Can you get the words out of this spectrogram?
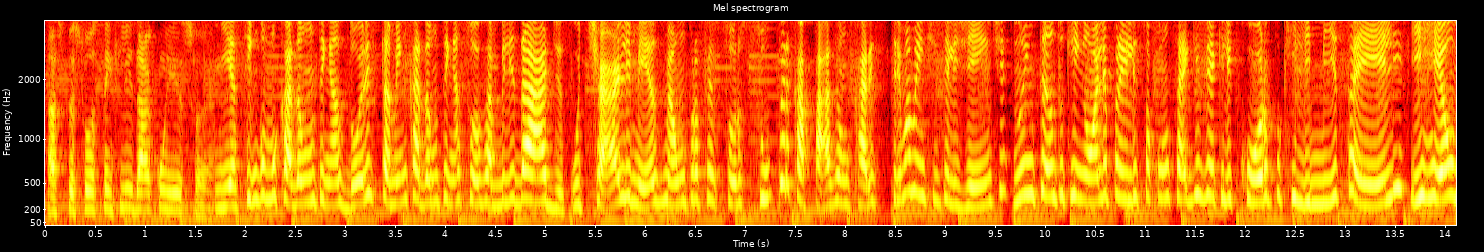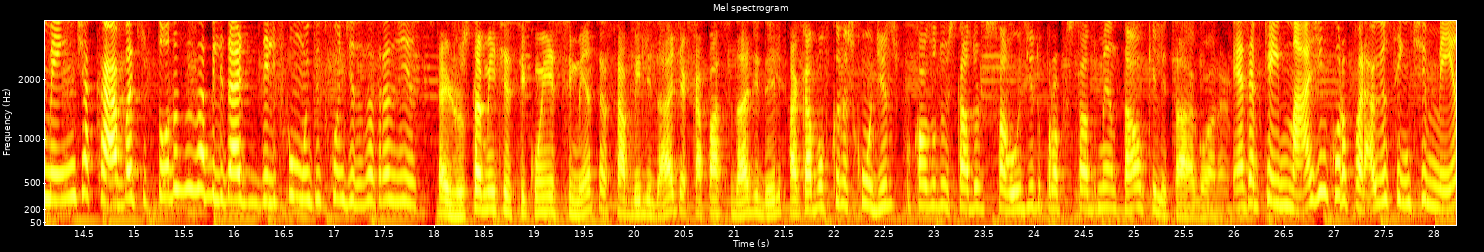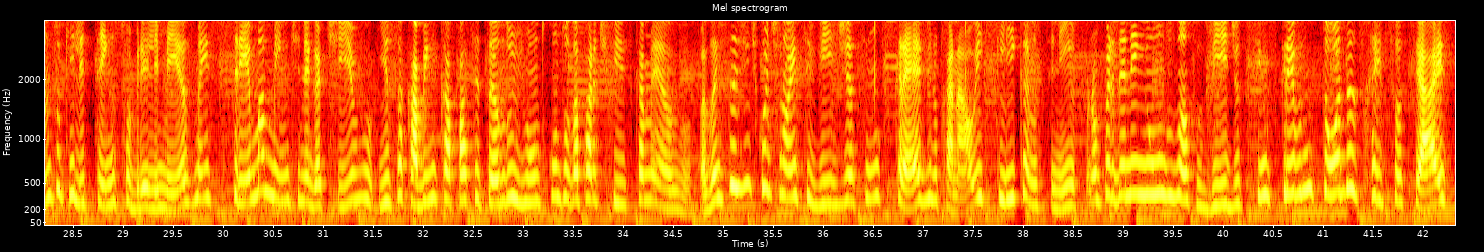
as pessoas têm que lidar com isso, né? E assim como cada um tem as dores, também cada um tem as suas habilidades. O Charlie mesmo é um professor super capaz, é um cara extremamente inteligente. No entanto, quem olha para ele só consegue ver aquele corpo que limita ele e realmente acaba que todas as habilidades dele ficam muito escondidas atrás disso. É justamente esse conhecimento, essa habilidade, a capacidade dele acabam ficando escondidos por causa do estado de saúde e do próprio estado mental que ele tá agora. É até porque a imagem corporal e o sentimento que ele tem sobre ele mesmo é extremamente negativo e isso acaba incapacitando junto com toda a parte física mesmo. Mas antes da gente continuar esse vídeo, já se inscreve no canal e clica no sininho para não perder nenhum dos nossos vídeos. Se inscreva em todas as redes sociais.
